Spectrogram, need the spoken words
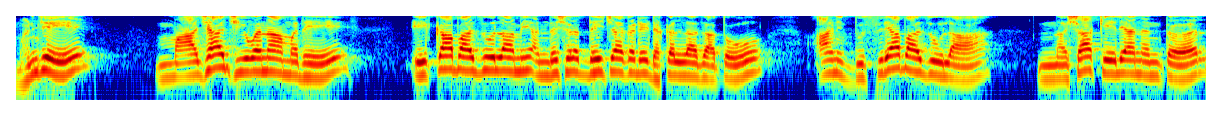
म्हणजे माझ्या जीवनामध्ये एका बाजूला मी अंधश्रद्धेच्याकडे ढकलला जातो आणि दुसऱ्या बाजूला नशा केल्यानंतर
